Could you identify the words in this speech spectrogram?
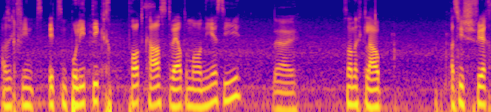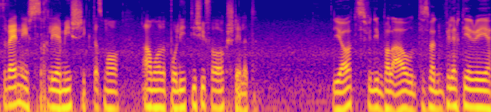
Also ich finde, jetzt ein Politik-Podcast werden wir nie sein, Nein. sondern ich glaube, es ist vielleicht, wenn, ist es ein bisschen eine Mischung, dass man auch mal eine politische Frage stellt. Ja, das finde ich im Fall auch. Und dass wenn vielleicht irgendwie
